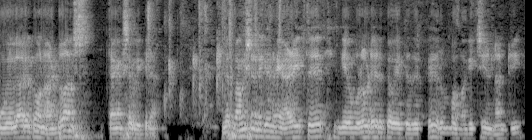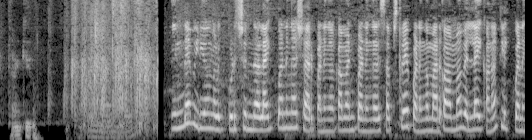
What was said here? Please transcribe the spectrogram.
உங்கள் எல்லாருக்கும் நான் அட்வான்ஸ் தேங்க்ஸ் வைக்கிறேன் இந்த ஃபங்க்ஷனுக்கு என்னை அழைத்து இங்கே உங்களோடு இருக்க வைத்ததற்கு ரொம்ப மகிழ்ச்சி நன்றி தேங்க்யூ இந்த வீடியோ உங்களுக்கு பிடிச்சிருந்தா லைக் பண்ணுங்க ஷேர் பண்ணுங்க கமெண்ட் பண்ணுங்க சப்ஸ்கிரைப் பண்ணுங்க. மறக்காம பெல் ஐக்கானை கிளிக் பண்ணுங்க.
